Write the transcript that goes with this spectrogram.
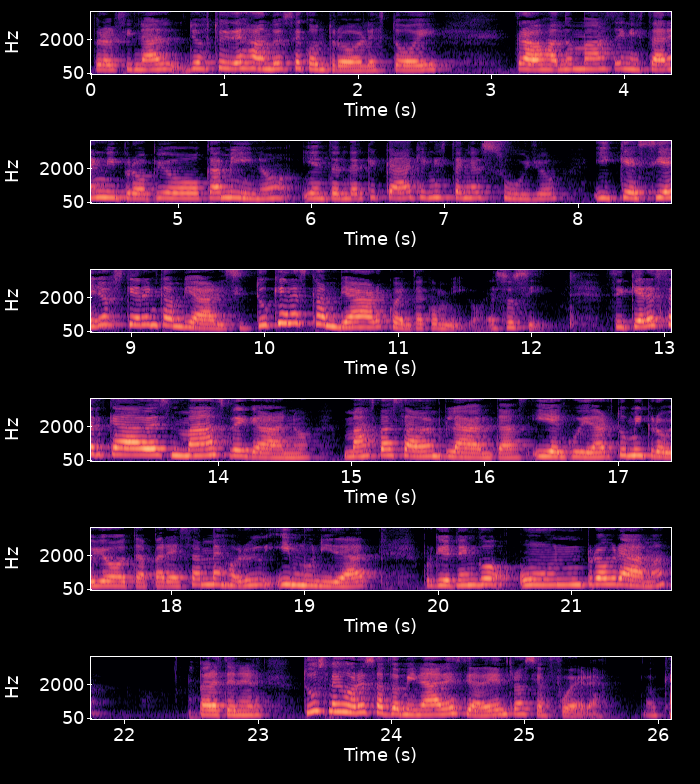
pero al final yo estoy dejando ese control, estoy trabajando más en estar en mi propio camino y entender que cada quien está en el suyo y que si ellos quieren cambiar y si tú quieres cambiar, cuenta conmigo, eso sí. Si quieres ser cada vez más vegano, más basado en plantas y en cuidar tu microbiota para esa mejor inmunidad, porque yo tengo un programa para tener tus mejores abdominales de adentro hacia afuera, ¿ok?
